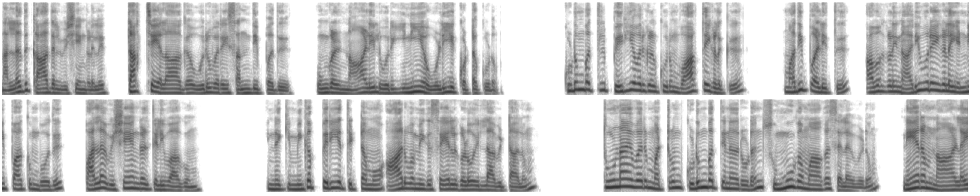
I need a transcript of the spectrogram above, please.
நல்லது. காதல் விஷயங்களில் தற்செயலாக ஒருவரை சந்திப்பது உங்கள் நாளில் ஒரு இனிய ஒளியை கொட்டக்கூடும். குடும்பத்தில் பெரியவர்கள் கூறும் வார்த்தைகளுக்கு மதிப்பு அளித்து அவர்களின் அறிவுரைகளை எண்ணி பார்க்கும்போது பல விஷயங்கள் தெளிவாகும். இன்னைக்கு மிகப்பெரிய திட்டமோ ஆர்வமிகு செயல்களோ இல்லாவிட்டாலும் துணைவர் மற்றும் குடும்பத்தினருடன் சுமூகமாக செலவிடும். நேரம் நாளை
